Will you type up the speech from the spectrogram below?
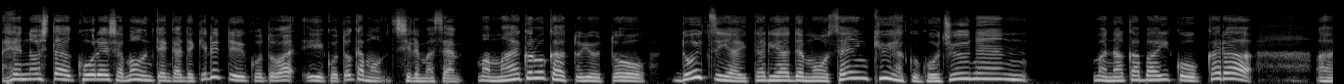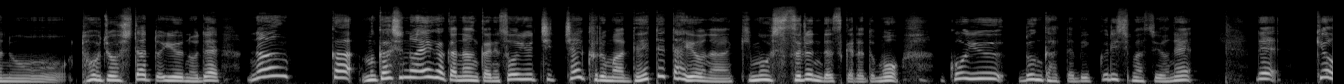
返納した高齢者も運転ができるということはいいことかもしれません。まあ、マイクロカーというとドイツやイタリアでも1950年、まあ、半ば以降からあの登場したというのでなんか昔の映画かなんかにそういうちっちゃい車出てたような気もするんですけれどもこういう文化ってびっくりしますよね。で今日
